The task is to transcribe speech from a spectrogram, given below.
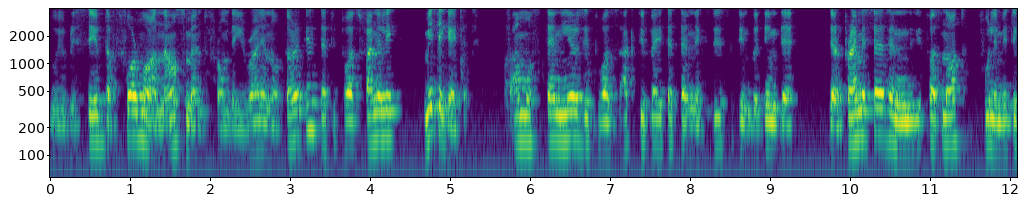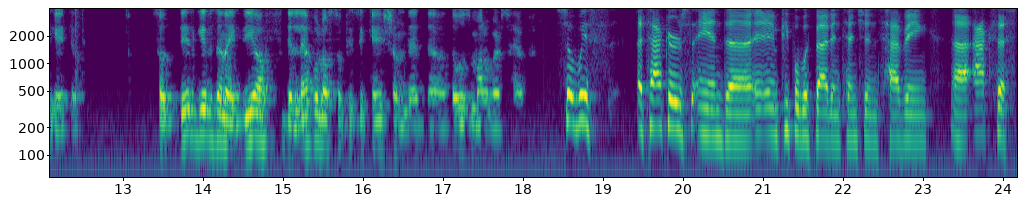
we received a formal announcement from the Iranian authorities that it was finally mitigated. For almost 10 years, it was activated and existed in, within the, their premises, and it was not fully mitigated. So this gives an idea of the level of sophistication that uh, those malwares have. So with attackers and uh, and people with bad intentions having uh, access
